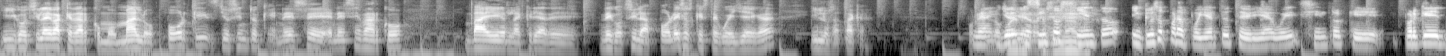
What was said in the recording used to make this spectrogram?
Y Godzilla iba a quedar como malo, porque yo siento que en ese, en ese barco va a ir la cría de, de Godzilla, por eso es que este güey llega y los ataca. yo incluso siento, incluso para apoyar tu teoría, güey, siento que, porque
